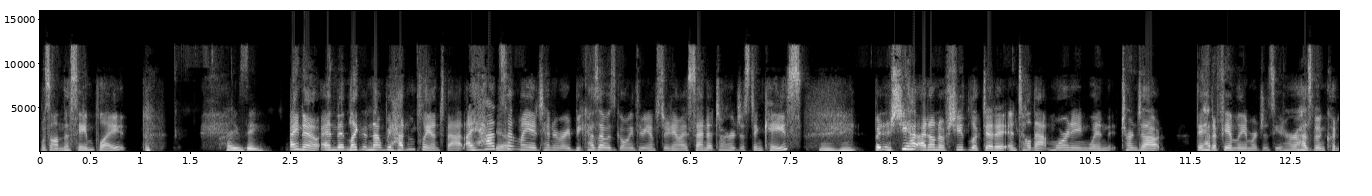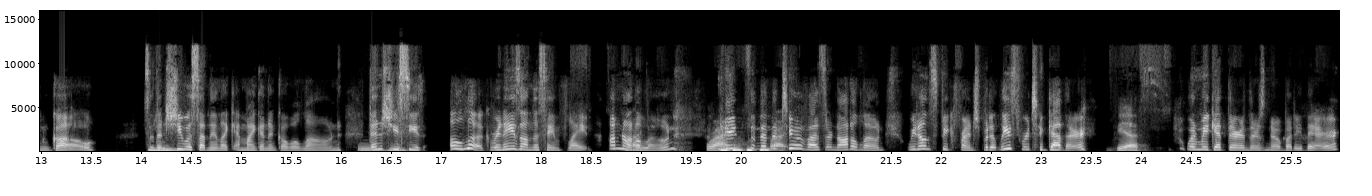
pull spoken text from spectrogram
was on the same flight. Crazy. I know, and then like, and that we hadn't planned that. I had yeah. sent my itinerary because I was going through Amsterdam. I sent it to her just in case, mm-hmm. but she had. I don't know if she'd looked at it until that morning when it turns out they had a family emergency and her husband couldn't go. So mm-hmm. then she mm-hmm. was suddenly like, Am I going to go alone? Mm-hmm. Then she mm-hmm. sees, Oh, look, Renee's on the same flight. I'm not right. alone. Right. right. So then right. the two of us are not alone. We don't speak French, but at least we're together. Yes. when we get there and there's nobody there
